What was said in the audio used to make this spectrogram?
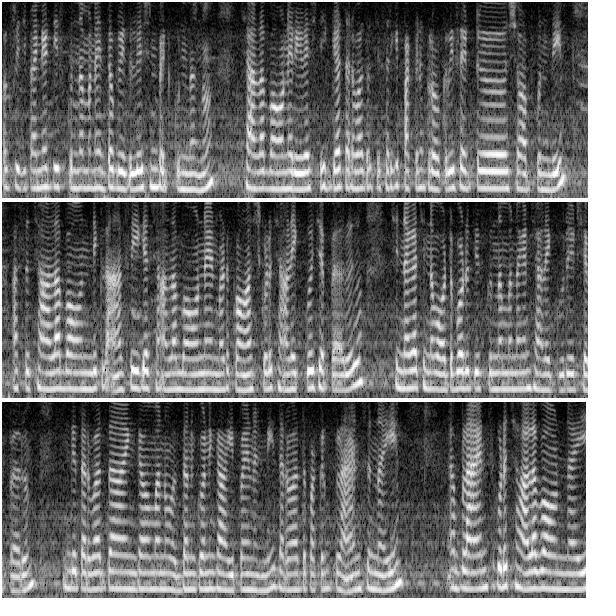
ఒక ఫ్రిడ్జ్ మ్యాగ్నెట్ తీసుకుందామని అయితే ఒక రిజల్యూషన్ పెట్టుకున్నాను. చాలా బాగున్నాయి రియలిస్టిక్గా తర్వాత వచ్చేసరికి పక్కన క్రోకరీ సెట్ షాప్ ఉంది. అసలు చాలా బాగుంది. క్లాసీగా చాలా బాగున్నాయి అనమాట కాస్ట్ కూడా చాలా ఎక్కువ చెప్పారు. చిన్నగా చిన్న వాటర్ బాటిల్ తీసుకుందామన్నా కానీ చాలా ఎక్కువ రేట్ చెప్పారు. ఇంకా తర్వాత ఇంకా మనం వద్దనుకొని ఆగిపోయానండి. తర్వాత పక్కన ప్లాంట్స్ ఉన్నాయి. ఆ ప్లాంట్స్ కూడా చాలా బాగున్నాయి.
